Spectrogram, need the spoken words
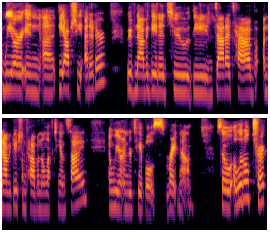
We are in uh, the AppSheet editor. We've navigated to the data tab, a navigation tab on the left-hand side, and we are under tables right now. So a little trick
